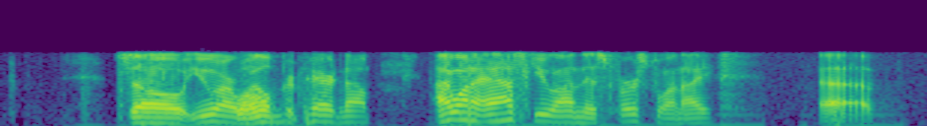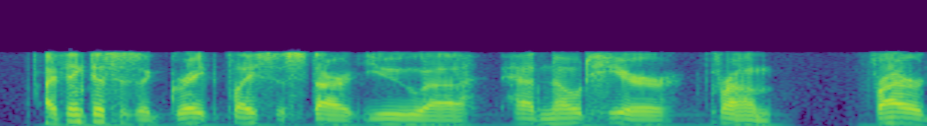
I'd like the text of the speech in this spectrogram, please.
so you are well, well, prepared. Now, I want to ask you on this first one. I uh, I think this is a great place to start. You uh, had note here from Friar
